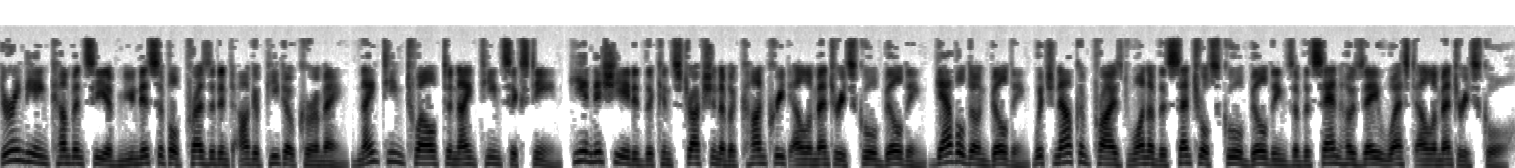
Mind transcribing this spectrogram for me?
During the incumbency of municipal president Agapito Carameng, 1912-1916, he initiated the construction of a concrete elementary school building, Gabaldon Building, which now comprised one of the central school buildings of the San Jose West Elementary School.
